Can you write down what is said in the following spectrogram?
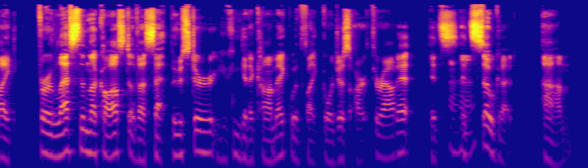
like for less than the cost of a set booster, you can get a comic with like gorgeous art throughout it. It's Uh-huh. it's so good. Um,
